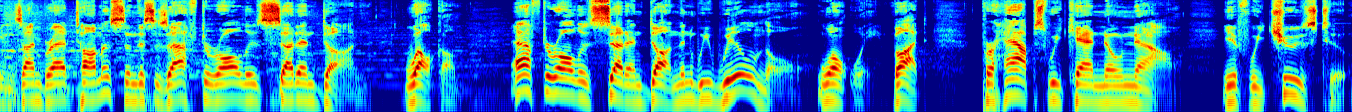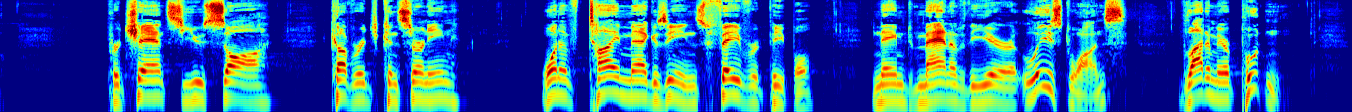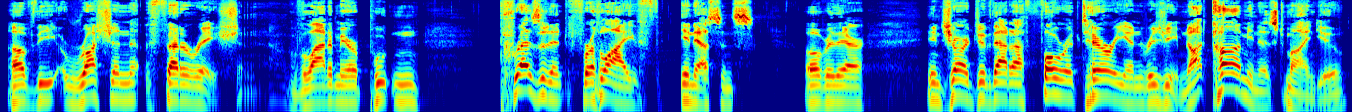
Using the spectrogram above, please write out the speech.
Greetings, I'm Brad Thomas, and this is After All Is Said and Done. Welcome. After all is said and done, then we will know, won't we? But perhaps we can know now, if we choose to. Perchance you saw coverage concerning one of Time magazine's favorite people, named Man of the Year at least once, Vladimir Putin of the Russian Federation. Vladimir Putin, president for life, in essence, over there in charge of that authoritarian regime. Not communist, mind you.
